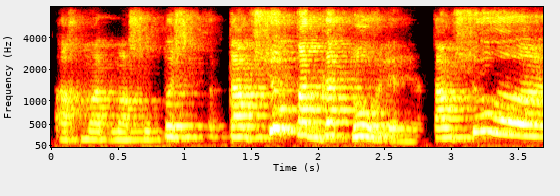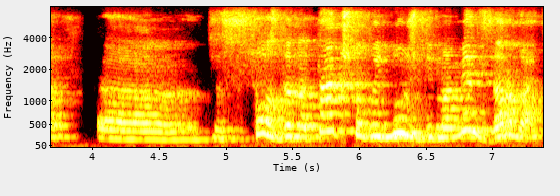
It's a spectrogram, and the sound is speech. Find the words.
Ахмад Масуд. То есть там все подготовлено, там все э, создано так, чтобы в нужный момент взорвать.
